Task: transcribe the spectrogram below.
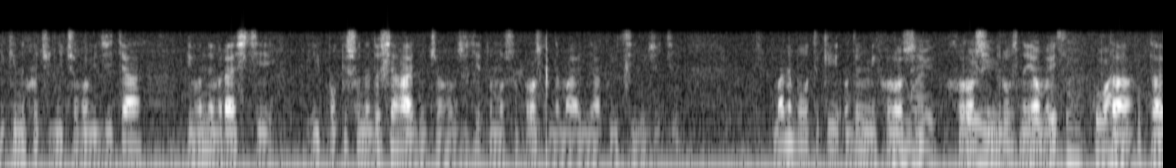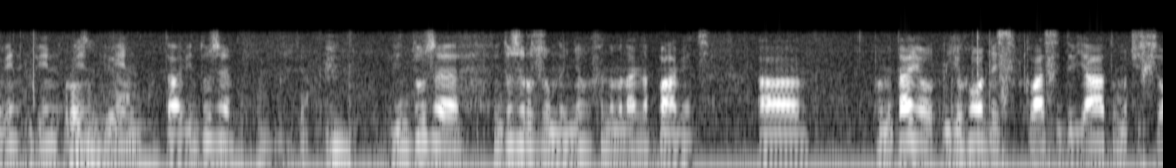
які не хочуть нічого від життя, і вони врешті і поки що не досягають нічого в житті, тому що просто не мають ніякої цілі в житті. У мене був такий один мій хороший, хороший друг, знайомий. Та, та, він, він, він, він, та, він дуже, він дуже, він дуже розумний, в нього феноменальна пам'ять. А, пам'ятаю, його десь в класі 9 чи 7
